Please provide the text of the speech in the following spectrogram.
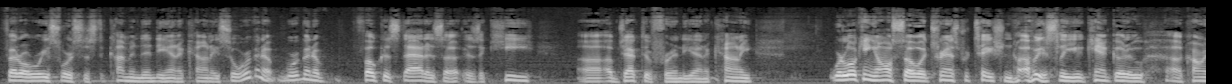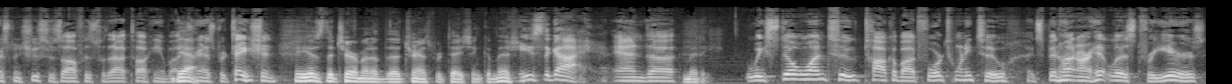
federal resources to come into Indiana County. So we're gonna we're gonna focus that as a as a key uh, objective for Indiana County. We're looking also at transportation. Obviously, you can't go to uh, Congressman Shuster's office without talking about yeah. transportation. He is the chairman of the Transportation Commission. He's the guy, and uh, committee we still want to talk about 422. It's been on our hit list for years.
